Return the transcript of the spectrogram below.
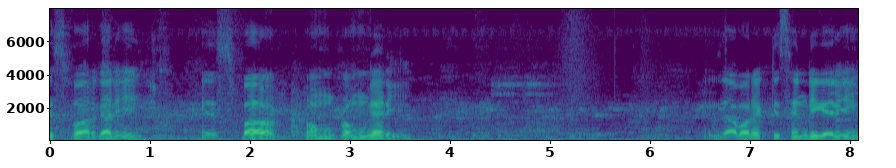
এসপার গাড়ি এসপার টমটম গাড়ি। এই যে আবার একটি স্যান্ডি গাড়ি।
